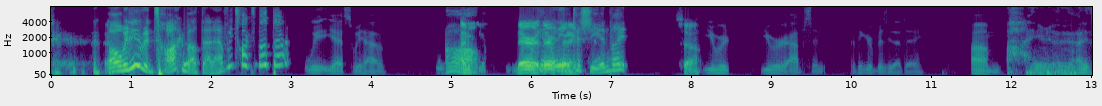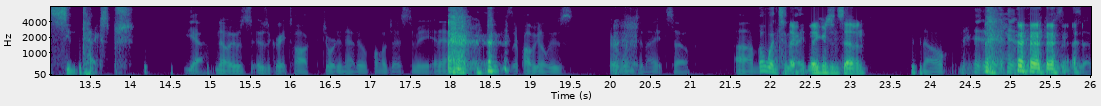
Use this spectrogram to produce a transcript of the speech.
Oh, we didn't even talk about that. Have we talked about that? We yes, we have. Oh, I mean, they're okay, they're didn't winning. catch the invite. So You were you were absent. I think you were busy that day. Um. I, didn't, I didn't see the text. Psh. Yeah. No. It was it was a great talk. Jordan had to apologize to me, and it had because they're probably gonna lose or win tonight. So. Um. I'll win tonight. Lakers in seven. No. In seven.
